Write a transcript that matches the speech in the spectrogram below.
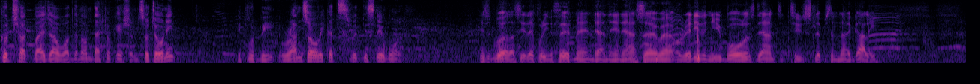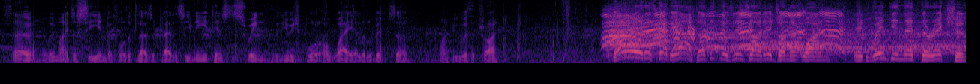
Good shot by Jayawardene on that occasion. So, Tony, it would be runs or wickets with this new ball. Yes, it will. I see they're putting a third man down there now. So uh, already the new ball is down to two slips and no gully. So we might just see him before the close of play this evening. He tends to swing the newish ball away a little bit, so might be worth a try. Oh, that's got to be out. I think there was an inside edge on that one. It went in that direction.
